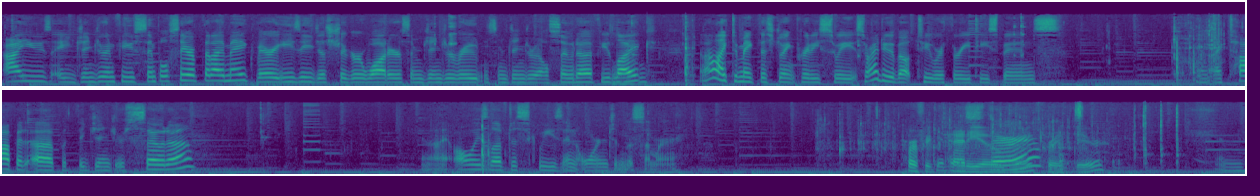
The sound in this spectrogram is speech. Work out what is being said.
I use a ginger infused simple syrup that I make. Very easy, just sugar, water, some ginger root, and some ginger ale soda if you'd mm-hmm. like. And I like to make this drink pretty sweet, so I do about two or three teaspoons. And I top it up with the ginger soda. And I always love to squeeze an orange in the summer. Perfect Give patio drink right there. And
